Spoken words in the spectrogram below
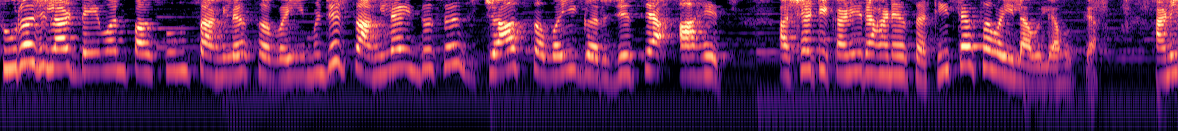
सूरजला डे वनपासून चांगल्या सवयी म्हणजे चांगल्या इन द सेन्स ज्या सवयी गरजेच्या आहेत अशा ठिकाणी राहण्यासाठी त्या सवयी लावल्या होत्या. आणि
